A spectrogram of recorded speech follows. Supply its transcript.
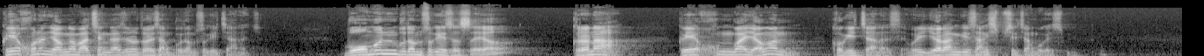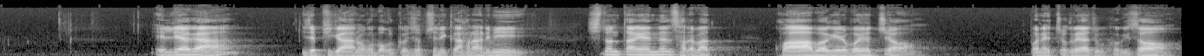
그의 혼은 영과 마찬가지로 더 이상 무덤 속에 있지 않았죠. 몸은 무덤 속에 있었어요. 그러나 그의 혼과 영은 거기 있지 않았어요. 우리 열왕기상 17장 보겠습니다. 엘리야가 이제 비가 안 오고 먹을 것이 없으니까 하나님이 시돈 땅에 있는 사르밧 과부하기를 보였죠. 보냈죠. 그래가지고 거기서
